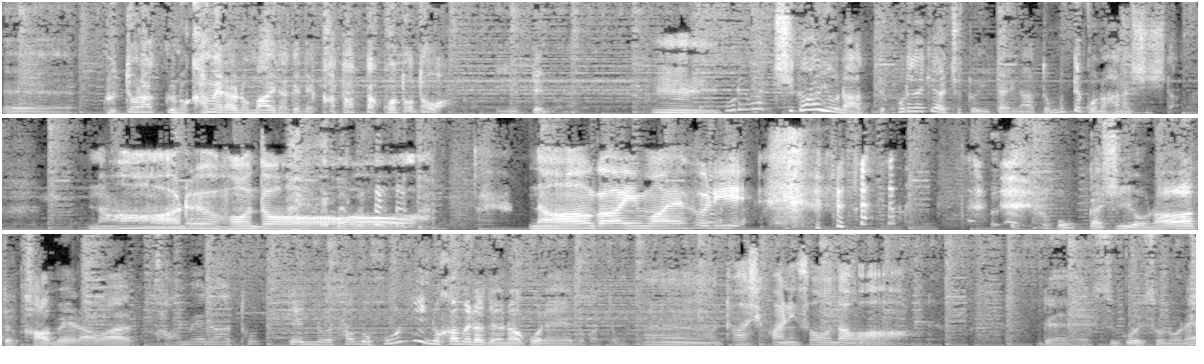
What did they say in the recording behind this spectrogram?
えーグッドラックのカメラの前だけで語ったこととは？って言ってんのね。うん。これは違うよなって、これだけはちょっと言いたいなと思ってこの話した。なるほど。長い前振り。おかしいよなって、カメラは、カメラ撮ってんのは多分本人のカメラだよな、これ、とかって思うん、確かにそうだわ。で、すごいそのね、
